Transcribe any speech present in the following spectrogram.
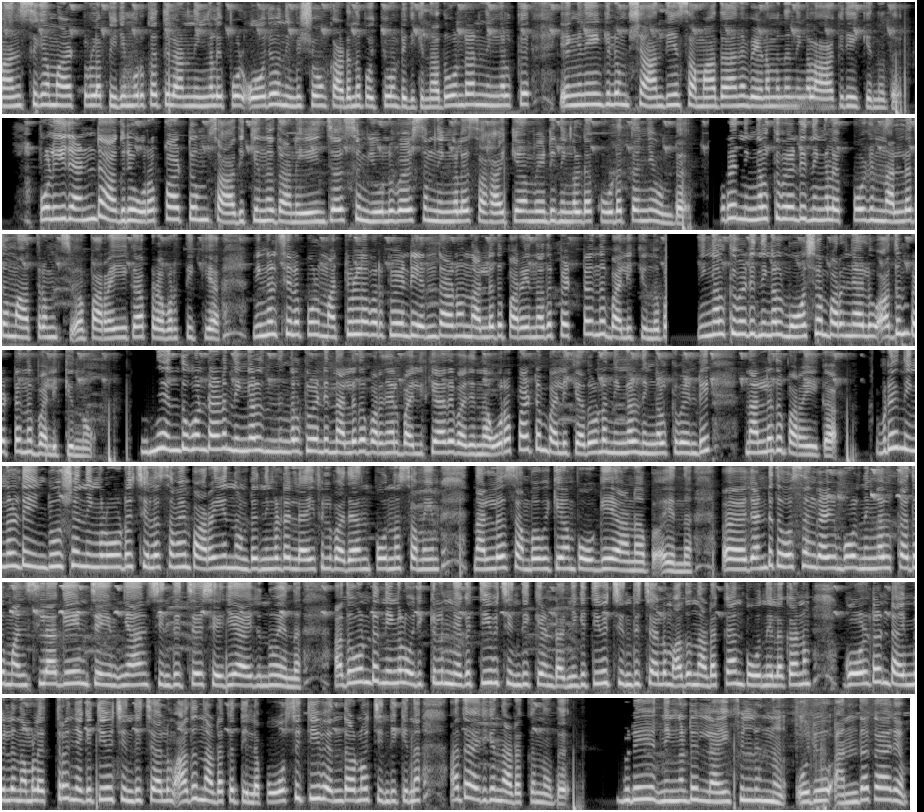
മാനസികമായിട്ടുള്ള പിരിമുറുക്കത്തിലാണ് നിങ്ങളിപ്പോൾ ഓരോ നിമിഷവും കടന്നു പൊയ്ക്കൊണ്ടിരിക്കുന്നത്. അതുകൊണ്ടാണ് നിങ്ങൾക്ക് എങ്ങനെയെങ്കിലും ശാന്തിയും സമാധാനം വേണമെന്ന് നിങ്ങൾ ആഗ്രഹിക്കുന്നത്. അപ്പോൾ ഈ രണ്ട് ആഗ്രഹം ഉറപ്പായിട്ടും സാധിക്കുന്നതാണ്. ഏഞ്ചൽസും യൂണിവേഴ്സും നിങ്ങളെ സഹായിക്കാൻ വേണ്ടി നിങ്ങളുടെ കൂടെ തന്നെ ഉണ്ട്. ഇവിടെ നിങ്ങൾക്ക് വേണ്ടി നിങ്ങൾ എപ്പോഴും നല്ലത് മാത്രം പറയുക പ്രവർത്തിക്കുക. നിങ്ങൾ ചിലപ്പോൾ മറ്റുള്ളവർക്ക് വേണ്ടി എന്താണോ നല്ലത് പറയുന്നത് പെട്ടെന്ന് ബലിക്കുന്നു നിങ്ങൾക്ക് വേണ്ടി നിങ്ങൾ മോശം പറഞ്ഞാലോ അതും പെട്ടെന്ന് ബലിക്കുന്നു പിന്നെ എന്തുകൊണ്ടാണ് നിങ്ങൾ നിങ്ങൾക്ക് വേണ്ടി നല്ലത് പറഞ്ഞാൽ ബലിക്കാതെ വരുന്നത്? ഉറപ്പായിട്ടും ബലിക്കുക അതുകൊണ്ട് നിങ്ങൾ നിങ്ങൾക്ക് വേണ്ടി നല്ലത് പറയുക. ഇവിടെ നിങ്ങളുടെ ഇൻഡ്യൂഷൻ നിങ്ങളോട് ചില സമയം പറയുന്നുണ്ട്. നിങ്ങളുടെ ലൈഫിൽ വരാൻ പോകുന്ന സമയം നല്ലത് സംഭവിക്കാൻ പോകുകയാണ് എന്ന്. രണ്ട് ദിവസം കഴിയുമ്പോൾ നിങ്ങൾക്കത് മനസ്സിലാകുകയും ചെയ്യും. ഞാൻ ചിന്തിച്ച് ശരിയായിരുന്നു എന്ന്. അതുകൊണ്ട് നിങ്ങൾ ഒരിക്കലും നെഗറ്റീവ് ചിന്തിക്കേണ്ട. നെഗറ്റീവ് ചിന്തിച്ചാലും അത് നടക്കാൻ പോകുന്നില്ല. കാരണം ഗോൾഡൻ ടൈമിൽ നമ്മൾ എത്ര നെഗറ്റീവ് ചിന്തിച്ചാലും അത് നടക്കത്തില്ല. പോസിറ്റീവ് എന്താണോ ചിന്തിക്കുന്നത് അതായിരിക്കും നടക്കുന്നത്. ഇവിടെ നിങ്ങളുടെ ലൈഫിൽ നിന്ന് ഒരു അന്ധകാരം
